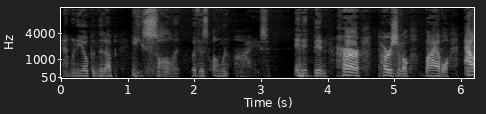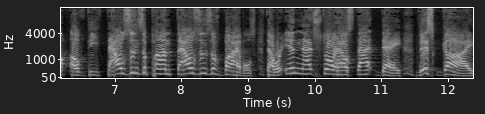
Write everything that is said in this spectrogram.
And when he opened it up, he saw it with his own eyes. It had been her personal Bible. Out of the thousands upon thousands of Bibles that were in that storehouse that day, this guy,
